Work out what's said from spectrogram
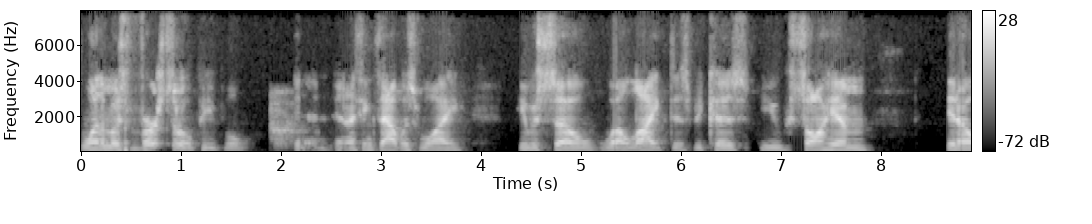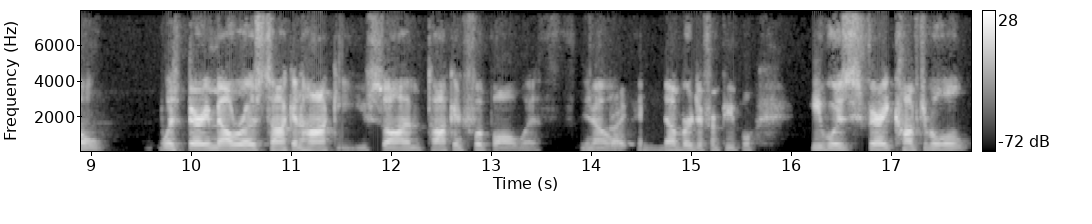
one of the most versatile people, and and I think that was why he was so well liked is because you saw him, you know, with Barry Melrose talking hockey. You saw him talking football with, you know, right. a number of different people. He was very comfortable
